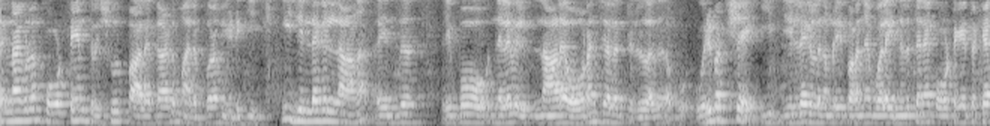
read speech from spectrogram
എറണാകുളം കോട്ടയം തൃശൂർ പാലക്കാട് മലപ്പുറം ഇടുക്കി ഈ ജില്ലകളിലാണ് എന്ത് ഇപ്പോൾ നിലവിൽ നാളെ ഓറഞ്ച് അലർട്ട് ഉള്ളത്. അപ്പോൾ ഒരുപക്ഷെ ഈ ജില്ലകളിൽ നമ്മൾ ഈ പറഞ്ഞ പോലെ ഇന്നലെ തന്നെ കോട്ടയത്തൊക്കെ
